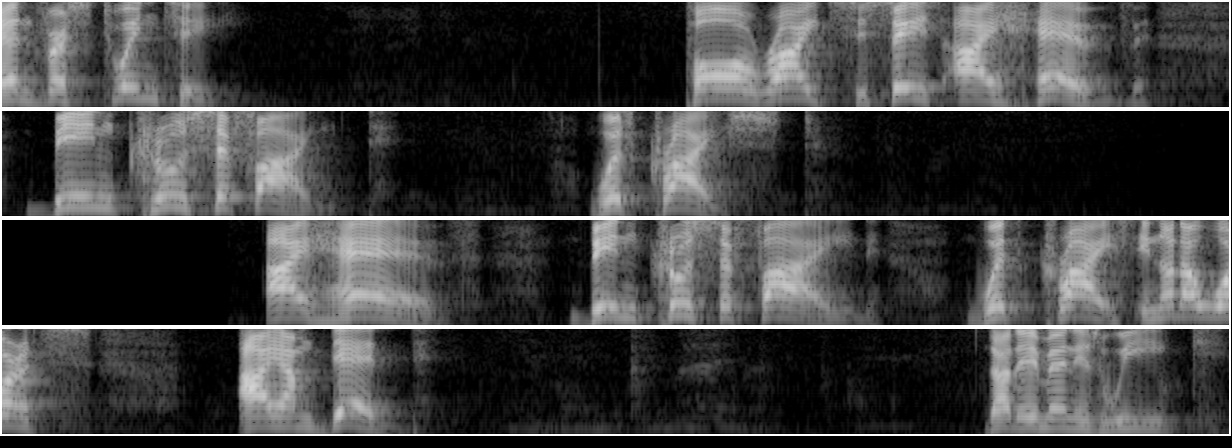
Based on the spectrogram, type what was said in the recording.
and verse 20. Paul writes, he says, I have been crucified with Christ. I have been crucified with Christ. In other words, I am dead. That amen is weak.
